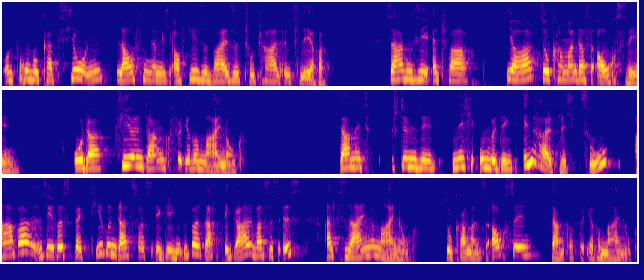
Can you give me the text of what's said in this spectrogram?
und Provokationen laufen nämlich auf diese Weise total ins Leere. Sagen Sie etwa, ja, so kann man das auch sehen. Oder vielen Dank für Ihre Meinung. Damit stimmen Sie nicht unbedingt inhaltlich zu, aber Sie respektieren das, was Ihr Gegenüber sagt, egal was es ist, als seine Meinung. So kann man es auch sehen. Danke für Ihre Meinung.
